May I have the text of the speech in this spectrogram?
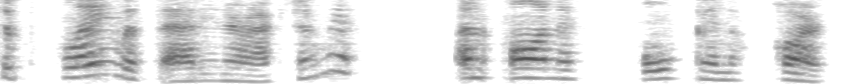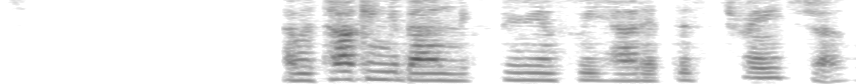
to play with that interaction with an honest, open heart. I was talking about an experience we had at this trade show.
